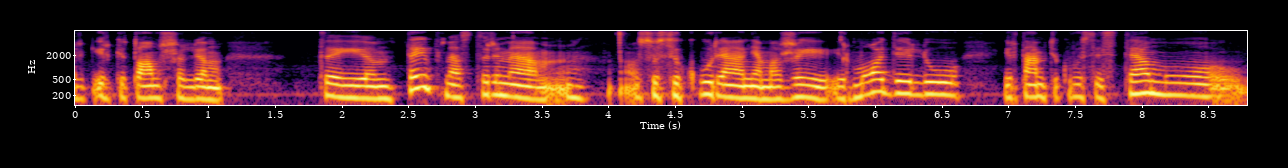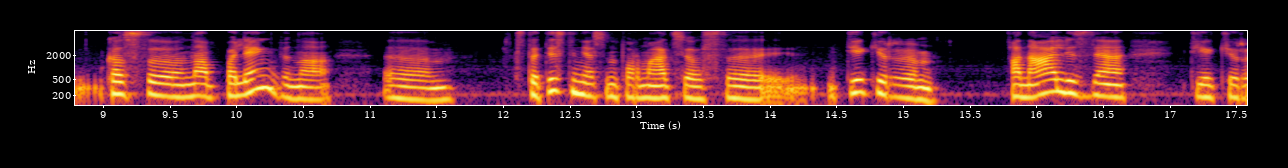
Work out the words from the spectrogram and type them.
ir, ir kitom šalim. Tai taip, mes turime susikūrę nemažai ir modelių, ir tam tikrų sistemų, kas na, palengvina e, statistinės informacijos e, tiek ir analizę, tiek ir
